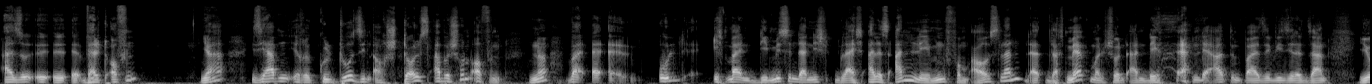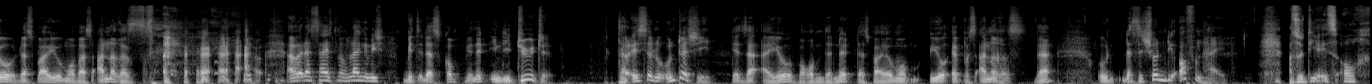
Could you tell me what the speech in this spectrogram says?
also äh, äh, weltoffen. Ja, sie haben ihre Kultur, sind auch stolz, aber schon offen. Ne? Weil, äh, äh, und ich meine, die müssen da nicht gleich alles annehmen vom Ausland. Das, das merkt man schon an, dem, an der Art und Weise, wie sie dann sagen, jo, das war jo mal was anderes. aber das heißt noch lange nicht, bitte, das kommt mir nicht in die Tüte. Da ist ja ein Unterschied. Der sagt, ah jo, warum denn nicht? Das war jo, mal- jo etwas anderes. Ne? Und das ist schon die Offenheit. Also dir ist auch,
